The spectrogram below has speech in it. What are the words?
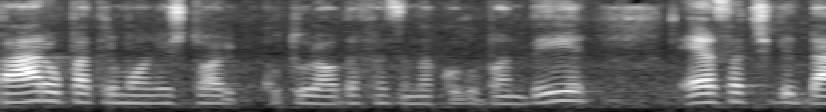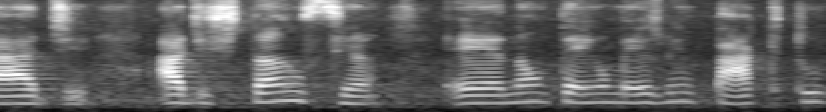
para o patrimônio histórico e cultural da Fazenda Colubandê, essa atividade à distância é, não tem o mesmo impacto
